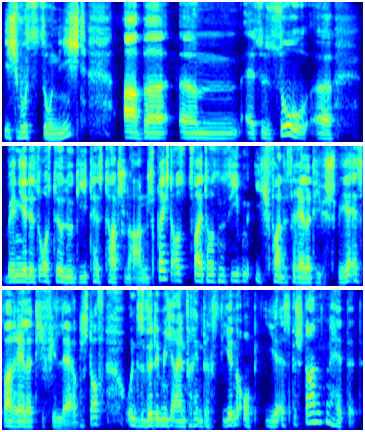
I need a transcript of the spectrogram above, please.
ich wusste so nicht, aber ähm, es ist so, äh, wenn ihr das Osteologie-Testat schon ansprecht aus 2007, ich fand es relativ schwer, es war relativ viel Lernstoff und es würde mich einfach interessieren, ob ihr es bestanden hättet.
